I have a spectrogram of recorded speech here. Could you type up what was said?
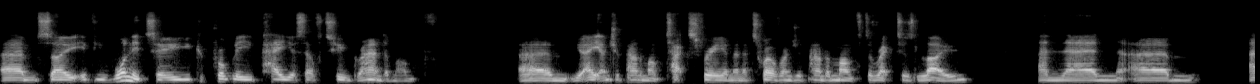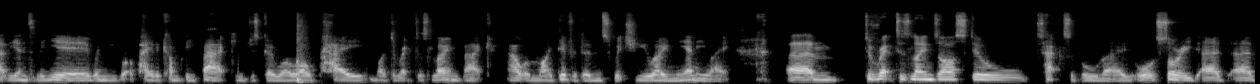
Um, so if you wanted to, you could probably pay yourself two grand a month. Um, your eight hundred pound a month tax free, and then a twelve hundred pound a month director's loan, and then um, at the end of the year, when you've got to pay the company back, you just go, well, I'll pay my director's loan back out of my dividends, which you owe me anyway. Um, director's loans are still taxable, though, or sorry, uh, uh,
